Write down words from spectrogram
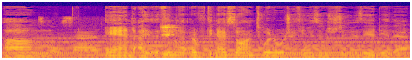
Um, so sad and I, I think Yeah. everything I saw on Twitter, which I think is interesting, is the idea that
